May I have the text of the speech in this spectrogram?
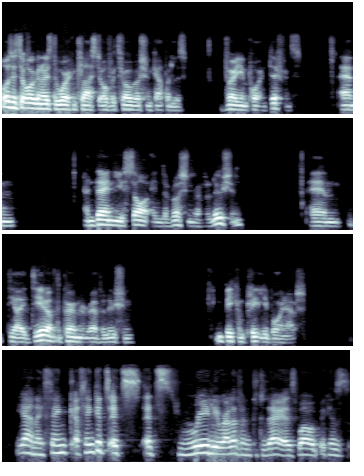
was it to organize the working class to overthrow Russian capitalism? very important difference. Um, and then you saw in the Russian Revolution um, the idea of the permanent revolution be completely borne out. Yeah, and I think I think it's it's it's really relevant to today as well because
